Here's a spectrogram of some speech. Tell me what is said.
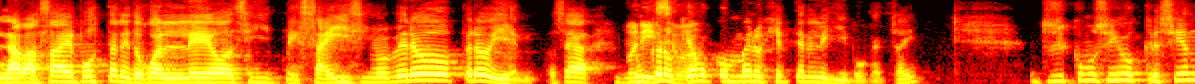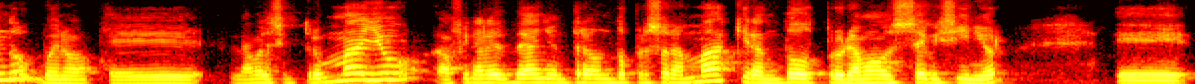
la, pasada de posta le tocó al Leo así pesadísimo, pero, pero bien. O sea, nunca nos quedamos con menos gente en el equipo, ¿cachai? Entonces, ¿cómo seguimos creciendo? Bueno, eh, la Mala entró en mayo, a finales de año entraron dos personas más, que eran dos programados semi-senior. Eh,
